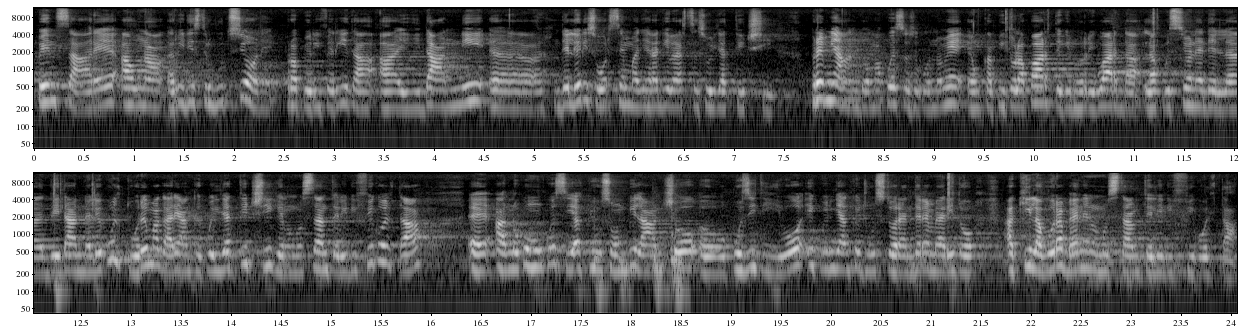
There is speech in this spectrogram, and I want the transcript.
pensare a una ridistribuzione proprio riferita ai danni eh, delle risorse in maniera diversa sugli ATC premiando, ma questo secondo me è un capitolo a parte che non riguarda la questione del, dei danni alle culture, magari anche quegli ATC che nonostante le difficoltà eh, hanno comunque sia chiuso un bilancio eh, positivo e quindi è anche giusto rendere merito a chi lavora bene nonostante le difficoltà.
